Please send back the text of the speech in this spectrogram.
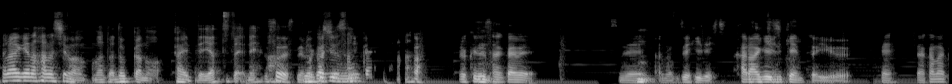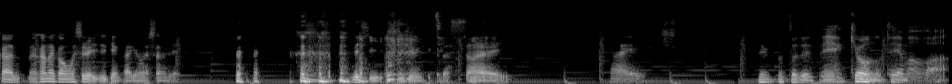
唐揚げの話はまたどっかの回でやってたよね。そうですねあ昔に63回。63回目ですね。うんあの、ぜひぜひ、唐揚げ事件という、ね、なかなか、なかなか面白い事件がありましたので、ぜひ見てみてください。はい。ということでね、今日のテーマは、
